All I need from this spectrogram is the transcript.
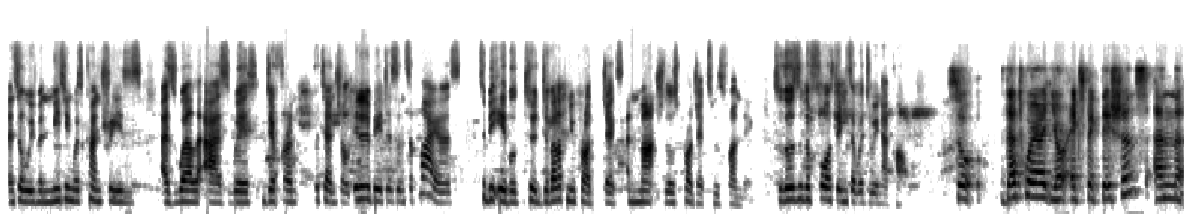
And so we've been meeting with countries as well as with different potential innovators and suppliers to be able to develop new projects and match those projects with funding. So those are the four things that we're doing at COP. So that were your expectations and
